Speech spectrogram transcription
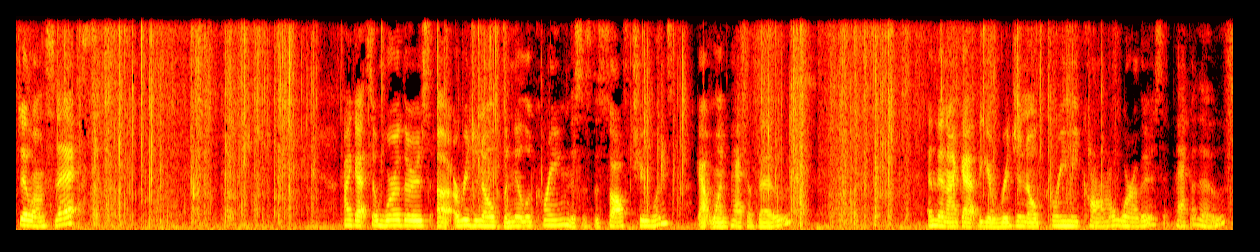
Still on snacks. I got some Werther's uh, Original Vanilla Cream. This is the soft chew ones. Got one pack of those. And then I got the Original Creamy Caramel Werther's. A pack of those.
